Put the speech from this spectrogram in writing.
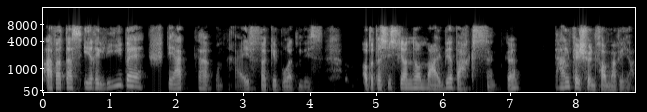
aber dass ihre Liebe stärker und reifer geworden ist. Aber das ist ja normal, wir wachsen. Gell? Dankeschön, Frau Maria.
